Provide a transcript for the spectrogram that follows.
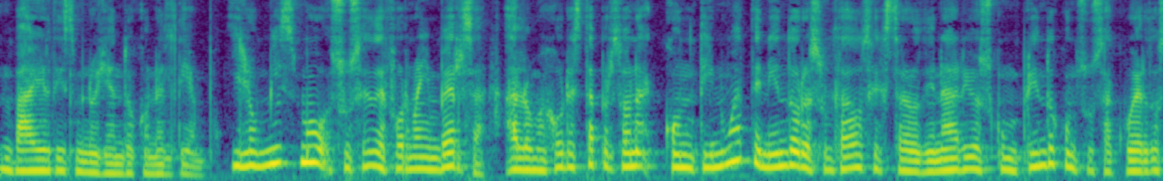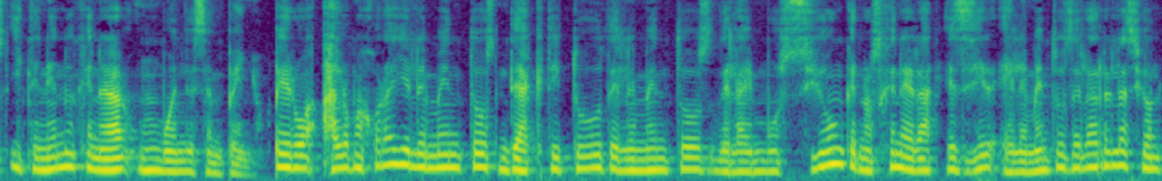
va a ir disminuyendo con el tiempo. Y lo mismo sucede de forma inversa. A lo mejor esta persona continúa teniendo resultados extraordinarios, cumpliendo con sus acuerdos y teniendo en general un buen desempeño. Pero a lo mejor hay elementos de actitud, elementos de la emoción que nos genera, es decir, elementos de la relación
